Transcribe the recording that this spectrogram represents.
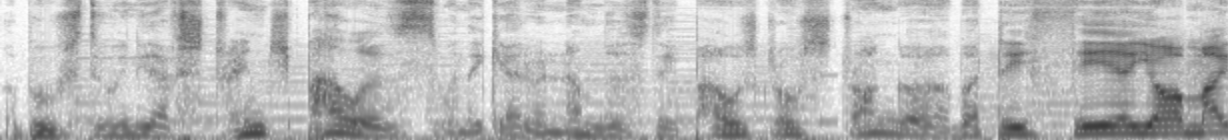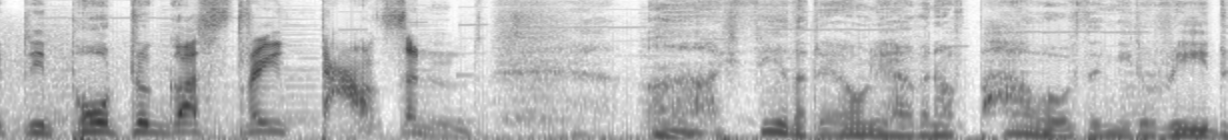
The Boos do indeed have strange powers. When they gather in numbers, their powers grow stronger, but they fear your mighty Poltergust 3000. Ah, I fear that I only have enough power within me to read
